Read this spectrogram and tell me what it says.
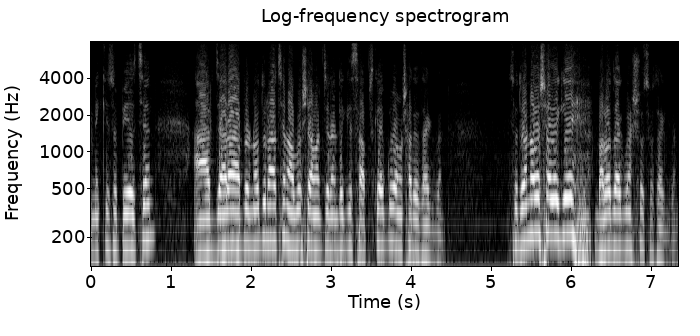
অনেক কিছু পেয়েছেন। আর যারা আপনারা নতুন আছেন, অবশ্যই আমার চ্যানেলটিকে সাবস্ক্রাইব করে আমার সাথে থাকবেন। সো ধন্যবাদ সবাইকে, ভালো থাকবেন, সুস্থ থাকবেন।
